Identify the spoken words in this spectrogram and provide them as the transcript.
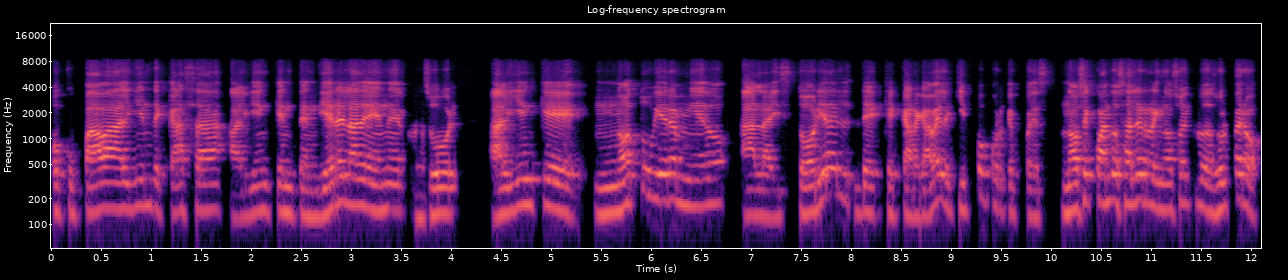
ocupaba a alguien de casa, alguien que entendiera el ADN del Cruz Azul, alguien que no tuviera miedo a la historia del- de, que cargaba el equipo, porque pues no sé cuándo sale Reynoso de Cruz Azul, pero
